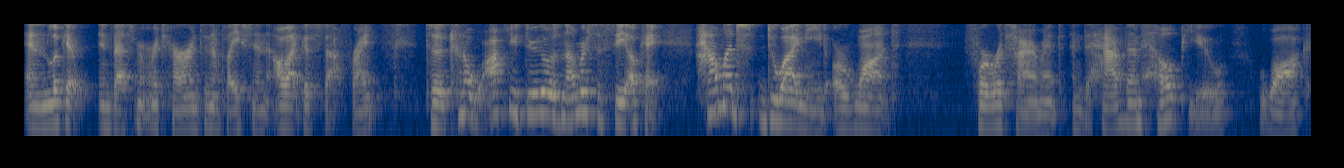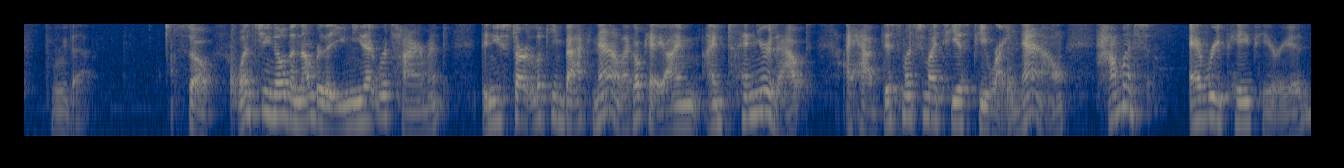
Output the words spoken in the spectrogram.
and look at investment returns and inflation and all that good stuff, right? To kind of walk you through those numbers to see, okay, how much do I need or want for retirement and to have them help you walk through that. So, once you know the number that you need at retirement, then you start looking back now like okay, I'm I'm 10 years out. I have this much in my TSP right now. How much every pay period,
